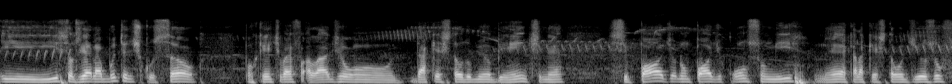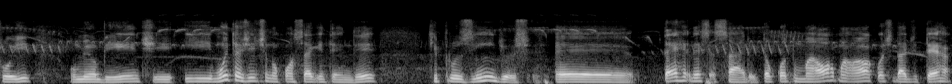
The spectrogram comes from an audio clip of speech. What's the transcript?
e isso gera muita discussão, porque a gente vai falar de um, da questão do meio ambiente, né, se pode ou não pode consumir, né, aquela questão de usufruir o meio ambiente e muita gente não consegue entender que para os índios é, terra é necessário. Então, quanto maior, maior a quantidade de terra,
